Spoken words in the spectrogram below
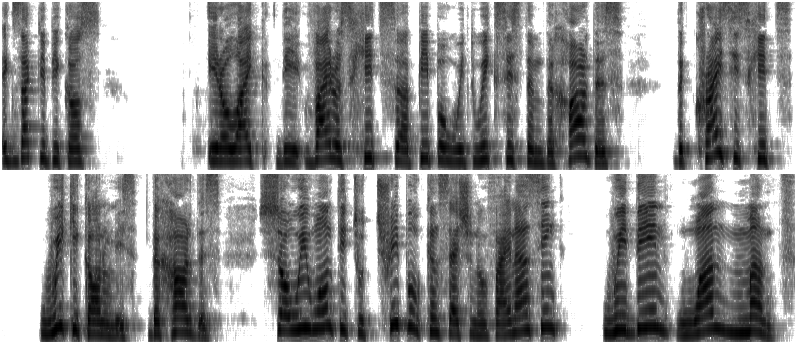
exactly because you know like the virus hits uh, people with weak system the hardest the crisis hits weak economies the hardest so we wanted to triple concessional financing within one month.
